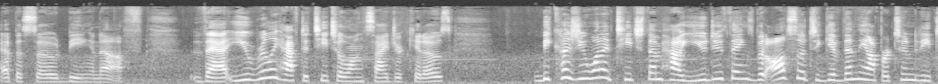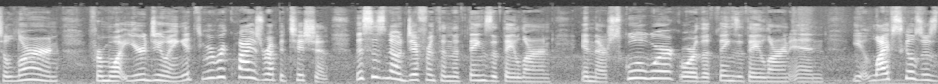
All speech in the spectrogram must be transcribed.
episode being enough that you really have to teach alongside your kiddos because you want to teach them how you do things but also to give them the opportunity to learn from what you're doing. It requires repetition. This is no different than the things that they learn in their schoolwork or the things that they learn in you know, life skills is,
